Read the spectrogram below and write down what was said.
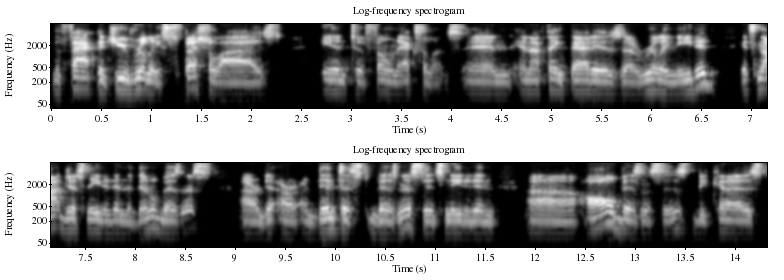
the fact that you've really specialized into phone excellence and and I think that is uh, really needed. It's not just needed in the dental business or, or a dentist business. It's needed in uh, all businesses because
